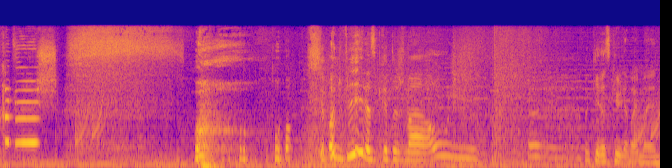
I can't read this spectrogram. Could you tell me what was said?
kritisch. Und wie das kritisch war. Holy. Okay, das killt aber immerhin.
